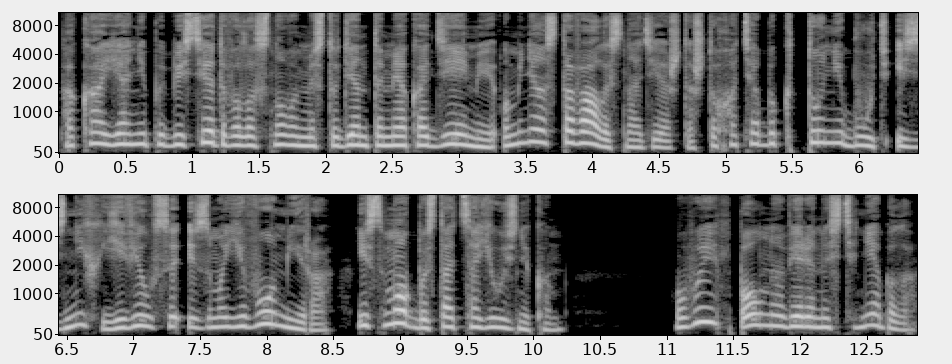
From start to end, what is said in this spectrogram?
Пока я не побеседовала с новыми студентами академии, у меня оставалась надежда, что хотя бы кто-нибудь из них явился из моего мира и смог бы стать союзником. Увы, полной уверенности не было.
